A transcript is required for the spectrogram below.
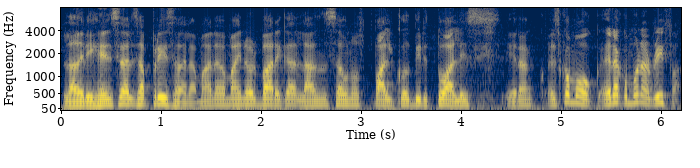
La dirigencia del Saprissa, de la mano de Minor Vargas, lanza unos palcos virtuales. Eran, es como, era como una rifa.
